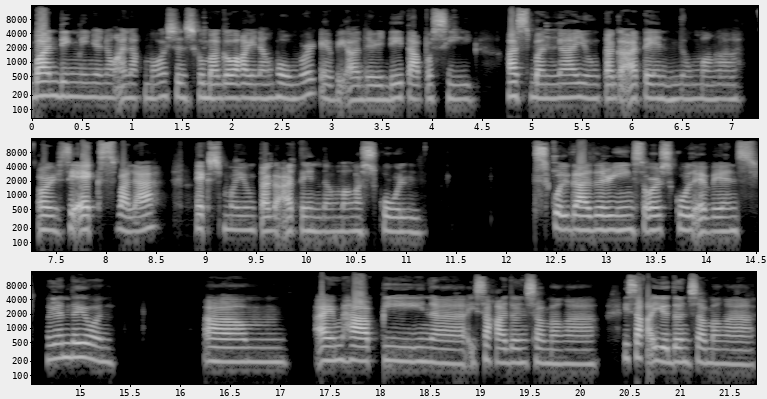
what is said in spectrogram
bonding ninyo ng anak mo since gumagawa kayo ng homework every other day tapos si husband nga yung taga-attend ng mga or si ex pala ex mo yung taga-attend ng mga school school gatherings or school events. Maganda yun. Um, I'm happy na isa ka doon sa mga, isa kayo doon sa mga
